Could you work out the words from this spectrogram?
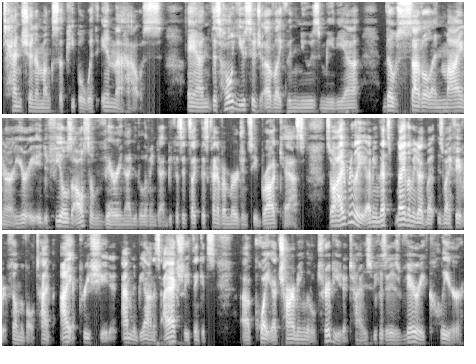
tension amongst the people within the house. And this whole usage of like the news media though subtle and minor, you're it feels also very Night of the Living Dead because it's like this kind of emergency broadcast. So I really, I mean, that's Night of the Living Dead is my favorite film of all time. I appreciate it. I'm going to be honest. I actually think it's uh, quite a charming little tribute at times because it is very clear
